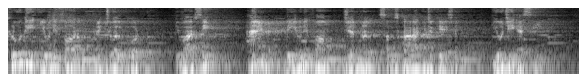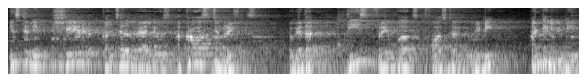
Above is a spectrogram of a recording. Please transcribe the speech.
through the Uniform Ritual Code URC and the Uniform General Samskara Education UGSE, instilling shared cultural values across generations. Together, these frameworks foster unity, continuity,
